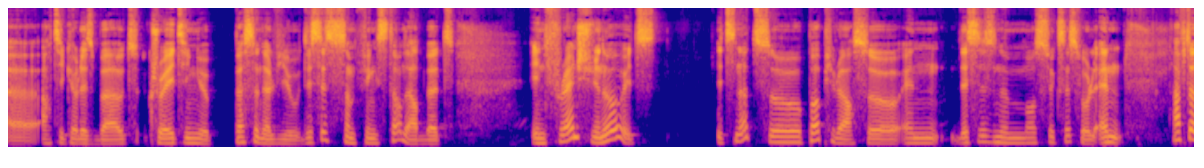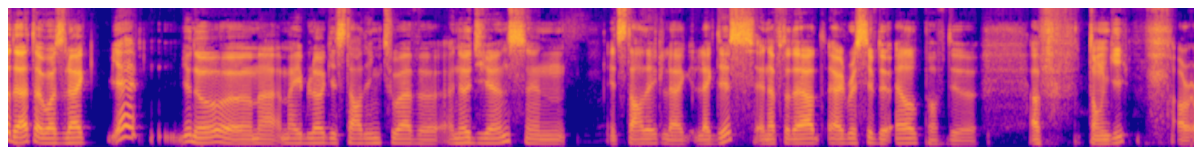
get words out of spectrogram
uh, article is about creating a personal view. This is something standard, but in French, you know, it's it's not so popular. So, and this is the most successful. And after that, I was like, yeah, you know, uh, my my blog is starting to have uh, an audience, and it started like like this. And after that, I received the help of the of Tanguy, or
